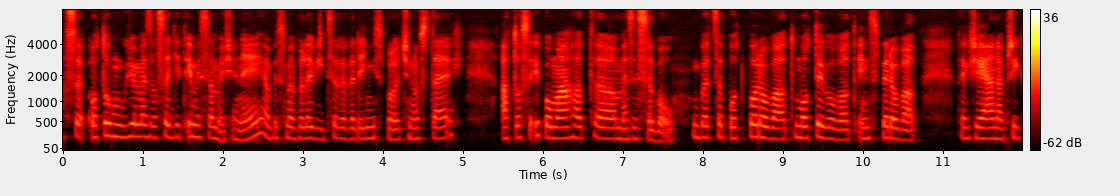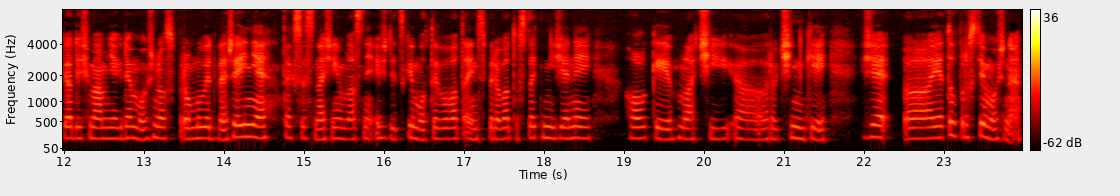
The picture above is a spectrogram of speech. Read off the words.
se o to můžeme zasadit i my sami ženy, aby jsme byli více ve vedení společnostech a to si i pomáhat mezi sebou. Vůbec se podporovat, motivovat, inspirovat. Takže já například, když mám někde možnost promluvit veřejně, tak se snažím vlastně i vždycky motivovat a inspirovat ostatní ženy, holky, mladší uh, ročníky, že uh, je to prostě možné.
